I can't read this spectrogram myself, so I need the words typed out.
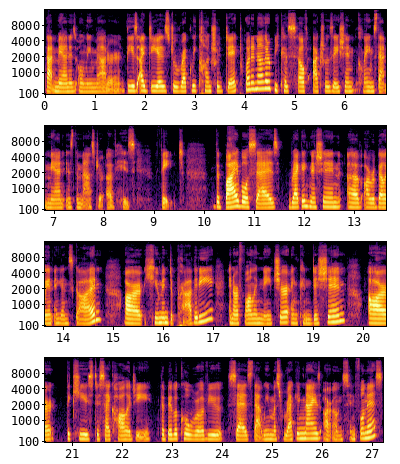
that man is only matter. These ideas directly contradict one another because self actualization claims that man is the master of his fate. The Bible says recognition of our rebellion against God, our human depravity, and our fallen nature and condition are the keys to psychology the biblical worldview says that we must recognize our own sinfulness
